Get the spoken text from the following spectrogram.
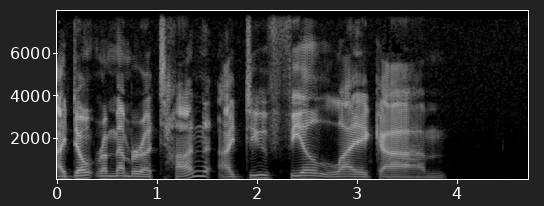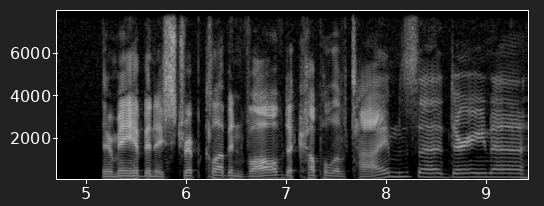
I don't remember a ton. I do feel like um, there may have been a strip club involved a couple of times uh, during. Uh,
